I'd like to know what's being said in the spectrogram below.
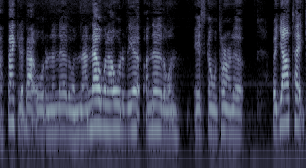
I'm thinking about ordering another one. And I know when I order the up another one, it's gonna turn up. But y'all take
